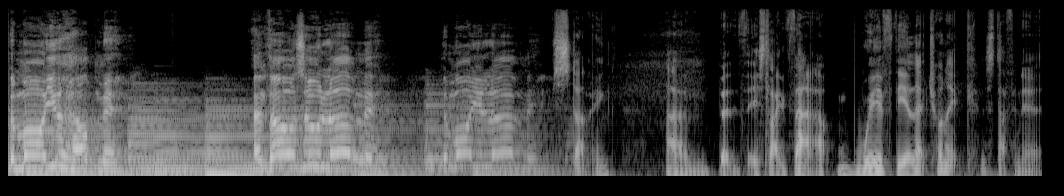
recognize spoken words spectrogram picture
the more you help me. And those who love me, the more you love me. Stunning. Um, but it's like that with the electronic stuff in it,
